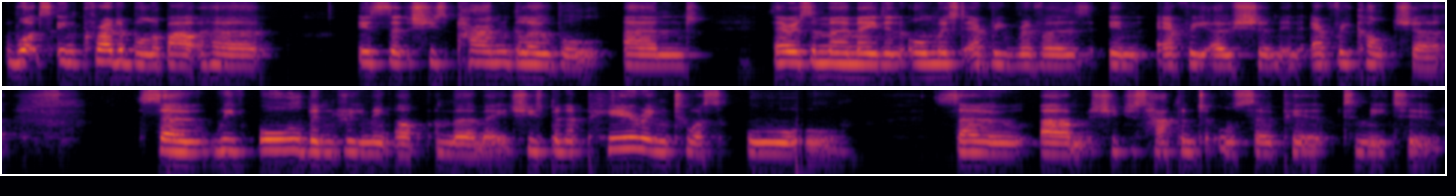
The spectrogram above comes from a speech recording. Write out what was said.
what's incredible about her is that she's pan-global and there is a mermaid in almost every river, in every ocean, in every culture. So we've all been dreaming up a mermaid. She's been appearing to us all. So um, she just happened to also appear to me too.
